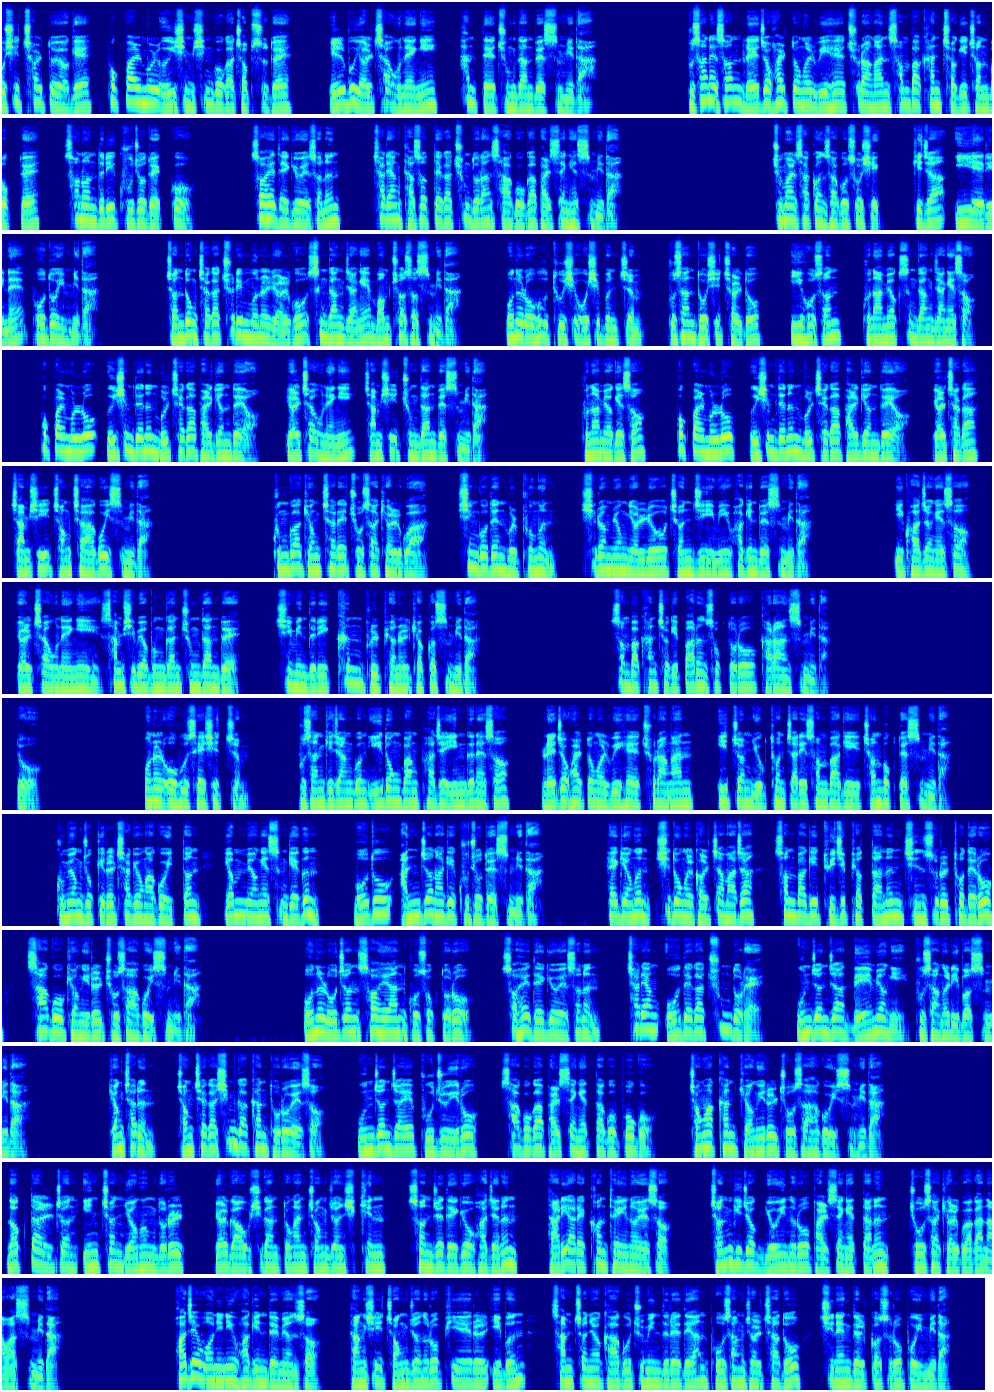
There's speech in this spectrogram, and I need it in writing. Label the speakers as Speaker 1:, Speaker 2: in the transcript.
Speaker 1: 도시 철도역에 폭발물 의심 신고가 접수돼 일부 열차 운행이 한때 중단됐습니다. 부산에선 레저 활동을 위해 출항한 선박 한 척이 전복돼 선원들이 구조됐고 서해대교에서는 차량 다섯 대가 충돌한 사고가 발생했습니다. 주말 사건 사고 소식 기자 이예린의 보도입니다. 전동차가 출입문을 열고 승강장에 멈춰섰습니다. 오늘 오후 2시 50분쯤 부산 도시철도 2호선 군함역 승강장에서 폭발물로 의심되는 물체가 발견되어 열차 운행이 잠시 중단됐습니다. 군함역에서 폭발물로 의심되는 물체가 발견되어 열차가 잠시 정차하고 있습니다. 군과 경찰의 조사 결과 신고된 물품은 실험용 연료 전지임이 확인됐습니다. 이 과정에서 열차 운행이 30여 분간 중단돼 시민들이 큰 불편을 겪었습니다. 선박 한 척이 빠른 속도로 가라앉습니다. 또 오늘 오후 3시쯤 부산 기장군 이동방파제 인근에서 레저 활동을 위해 출항한 2.6톤짜리 선박이 전복됐습니다. 구명조끼를 착용하고 있던 연명의 승객은 모두 안전하게 구조됐습니다. 해경은 시동을 걸자마자 선박이 뒤집혔다는 진술을 토대로 사고 경위를 조사하고 있습니다. 오늘 오전 서해안 고속도로 서해대교에서는 차량 5대가 충돌해 운전자 4명이 부상을 입었습니다. 경찰은 정체가 심각한 도로에서 운전자의 부주의로 사고가 발생했다고 보고 정확한 경위를 조사하고 있습니다. 넉 달 전 인천 영흥도를 19시간 동안 정전시킨 선제대교 화재는 다리 아래 컨테이너에서 전기적 요인으로 발생했다는 조사 결과가 나왔습니다. 화재 원인이 확인되면서 당시 정전으로 피해를 입은 3천여 가구 주민들에 대한 보상 절차도 진행될 것으로 보입니다.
